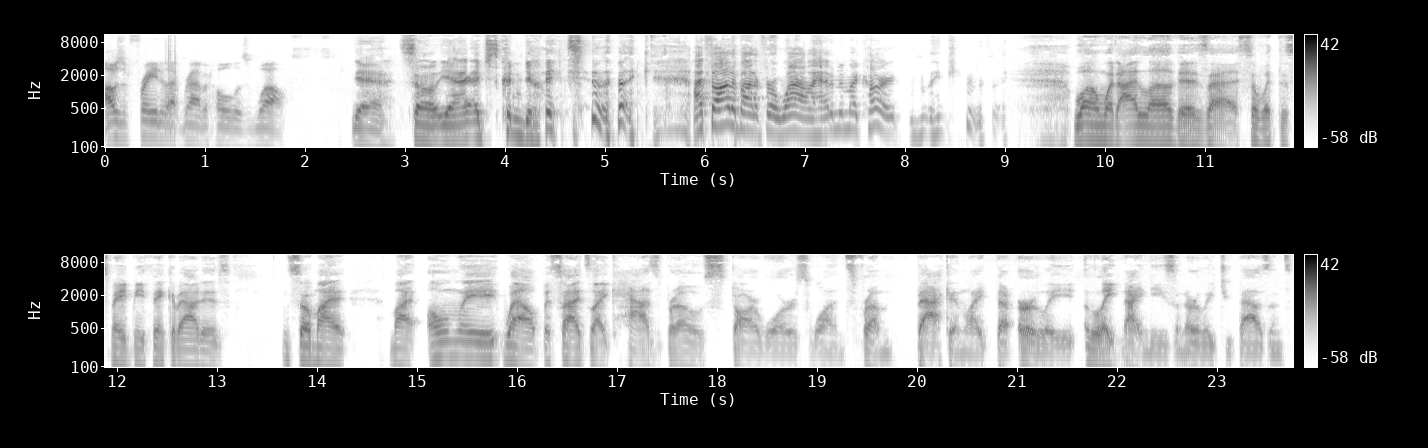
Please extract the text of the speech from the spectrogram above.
I was afraid of that rabbit hole as well. Yeah, so yeah, I just couldn't do it. like, I thought about it for a while. I had them in my cart. well, what I love is uh, so what this made me think about is so my my only well besides like Hasbro Star Wars ones from back in like the early late 90s and early 2000s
